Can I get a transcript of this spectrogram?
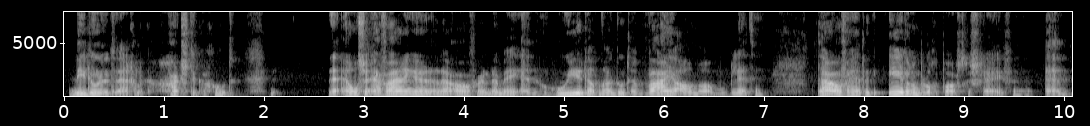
die doen het eigenlijk hartstikke goed. Onze ervaringen daarover daarmee en hoe je dat nou doet en waar je allemaal op moet letten, daarover heb ik eerder een blogpost geschreven. En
